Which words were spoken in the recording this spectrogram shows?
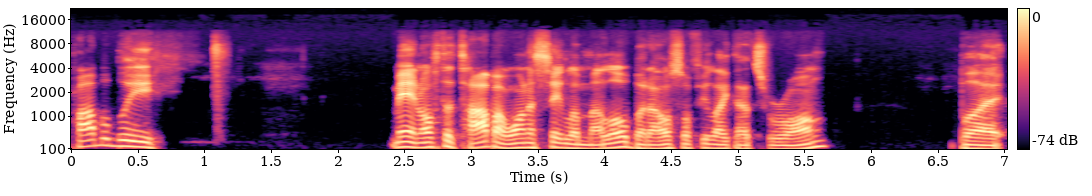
probably. Man, off the top, I want to say Lamelo, but I also feel like that's wrong. But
